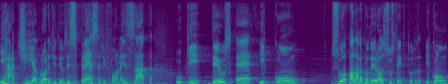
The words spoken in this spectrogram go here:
irradia a glória de Deus, expressa de forma exata o que Deus é e com sua palavra poderosa sustenta todas e com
